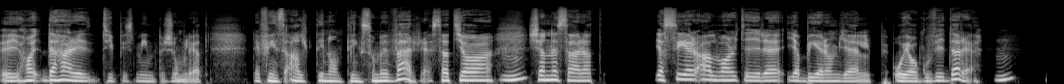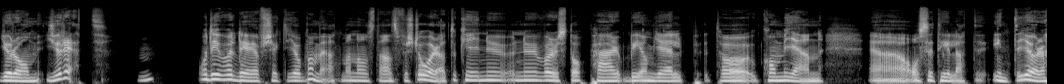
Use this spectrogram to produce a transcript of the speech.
eh, det här är typiskt min personlighet, det finns alltid någonting som är värre. Så att jag Mm. känner så här att jag ser allvaret i det, jag ber om hjälp och jag går vidare. Mm. Gör om, gör rätt. Och det var det jag försökte jobba med, att man någonstans förstår att okej, nu, nu var det stopp här, be om hjälp, ta, kom igen eh, och se till att inte göra,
